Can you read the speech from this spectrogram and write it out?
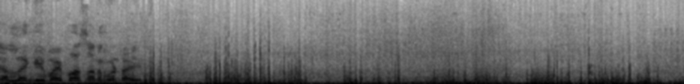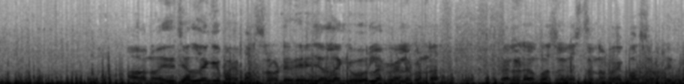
జల్లంకి బైపాస్ అనుకుంటాయి. అవును ఇది జల్లంకి బైపాస్ రోడ్ ఇది. జల్లంకి ఊర్లోకి వెళ్ళకుండా వెళ్ళడం కోసం వేస్తున్న బైపాస్ రోడ్ ఇది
